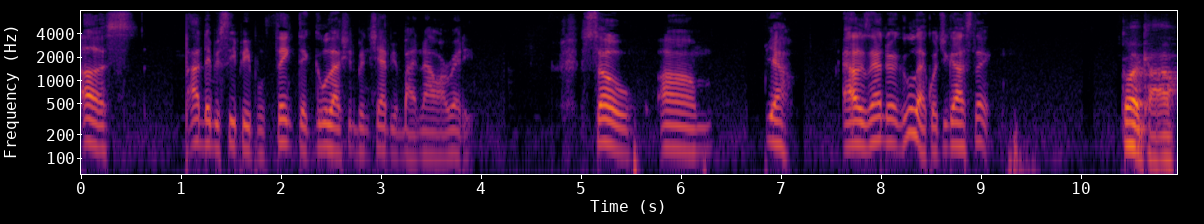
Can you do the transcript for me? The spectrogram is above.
us IWC people think that Gulak should have been champion by now already. So, um, yeah, Alexander and Gulak. What you guys think? Go ahead, Kyle.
